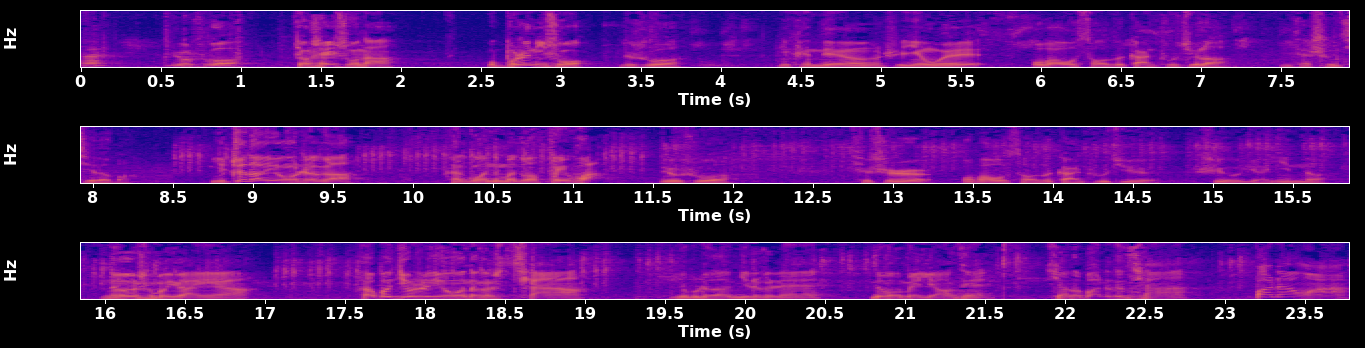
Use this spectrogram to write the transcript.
哎，刘叔，叫谁叔呢？我不是你叔。刘叔，你肯定是因为我把我嫂子赶出去了。你才生气的吧？你知道用这个，还给我那么多废话。刘叔，其实我把我嫂子赶出去是有原因的。能有什么原因啊？还不就是因为那个钱啊？也不知道你这个人那么没良心，想着把这个钱霸占完。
